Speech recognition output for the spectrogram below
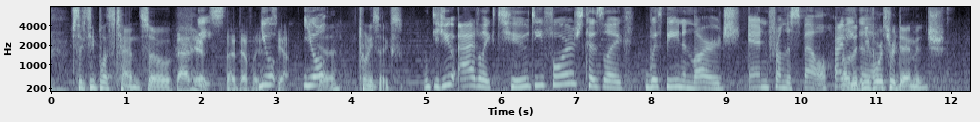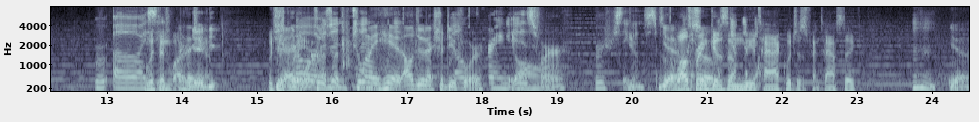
16 plus 10, so That hits. that definitely You hits. Yeah. you all, yeah, 26. did you add like two d4s? Because like with being enlarged and from the spell. I Oh, the mean, D4 is for damage. Oh, I Within see. large. think- Yeah. Yeah, Which is Yeah, great. Oh, so, so, then- so when I hit, I'll do an extra D4. Wellspring Yeah. is for for saving Yeah. So Yeah, the Wellspring so- gives them Yep, the yep, yep. attack, which is fantastic. Mhm. Yeah.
